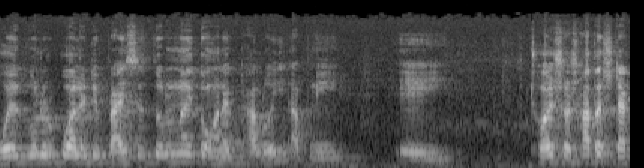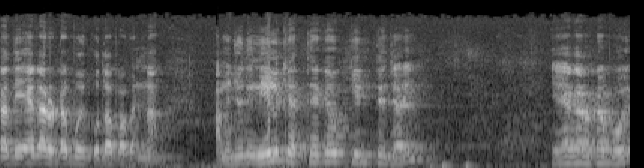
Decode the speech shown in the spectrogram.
বইগুলোর কোয়ালিটি প্রাইসের তুলনায় তো অনেক ভালোই। আপনি এই ছয়শো সাতাশ টাকা দিয়ে এগারোটা বই কোথাও পাবেন না। আমি যদি নীলক্ষেত থেকেও কিনতে যাই এগারোটা বই,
